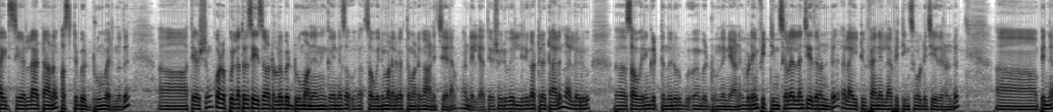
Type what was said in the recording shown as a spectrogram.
റൈറ്റ് സൈഡിലായിട്ടാണ് ഫസ്റ്റ് ബെഡ്റൂം വരുന്നത്. അത്യാവശ്യം കുഴപ്പമില്ലാത്തൊരു സൈസ് ആയിട്ടുള്ള ബെഡ്റൂമാണ് ഞാൻ നിങ്ങൾക്ക് അതിന്റെ സൗകര്യം വളരെ വ്യക്തമായിട്ട് കാണിച്ചു തരാം. കണ്ടില്ലേ? അത്യാവശ്യം ഒരു വലിയൊരു കട്ടിലിട്ടാലും നല്ലൊരു സൗകര്യം കിട്ടുന്ന ഒരു ബെഡ്റൂം തന്നെയാണ്. ഇവിടെയും ഫിറ്റിങ്സുകളെല്ലാം ചെയ്തിട്ടുണ്ട്. ലൈറ്റ് ഫാൻ എല്ലാ ഫിറ്റിങ്സും ഓൾറെഡി ചെയ്തിട്ടുണ്ട്. പിന്നെ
